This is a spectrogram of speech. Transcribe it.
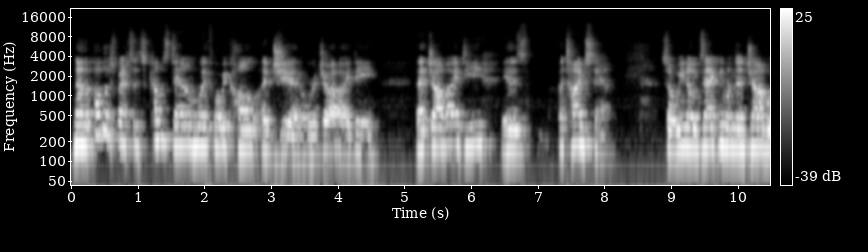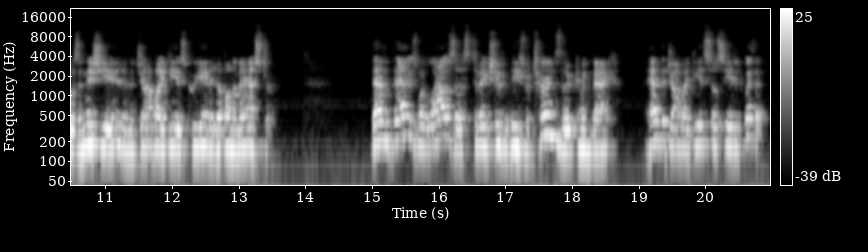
Now, the published message comes down with what we call a JID or a job ID. That job ID is a timestamp. So we know exactly when the job was initiated and the job ID is created up on the master. That, that is what allows us to make sure that these returns that are coming back have the job ID associated with it.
